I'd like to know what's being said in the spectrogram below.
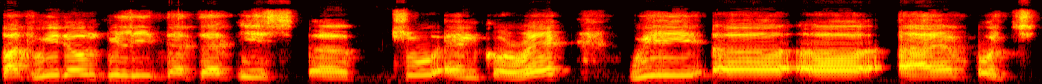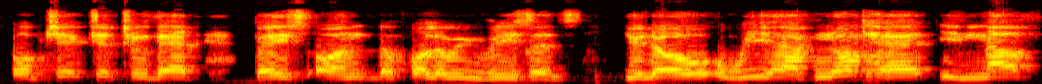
But we don't believe that that is uh, true and correct. We uh, uh, have objected to that based on the following reasons. You know, we have not had enough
